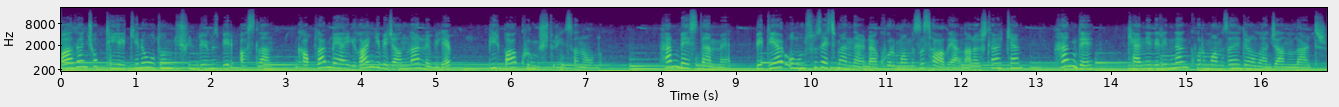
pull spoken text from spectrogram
Bazen çok tehlikeli olduğunu düşündüğümüz bir aslan, kaplan veya yılan gibi canlılarla bile bir bağ kurmuştur insanoğlu. Hem beslenme ve diğer olumsuz etmenlerden korumamızı sağlayan araçlarken hem de kendilerinden korumamıza neden olan canlılardır.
